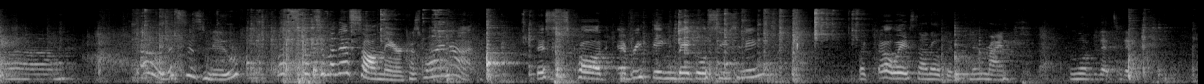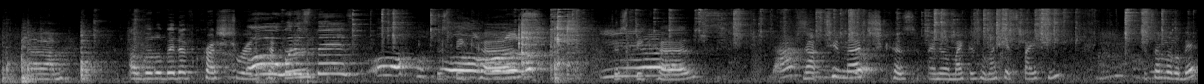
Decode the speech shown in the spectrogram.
Um, oh, this is new. Let's put some of this on there because why not? This is called Everything Bagel Seasoning. Like, oh wait, it's not open. Never mind. We won't do that today. Um, a little bit of crushed red Oh, pepper. what is this? Oh, Just because. Just Yeah. because. That's Not too much, because I know Mike doesn't like it spicy. Just a little bit.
